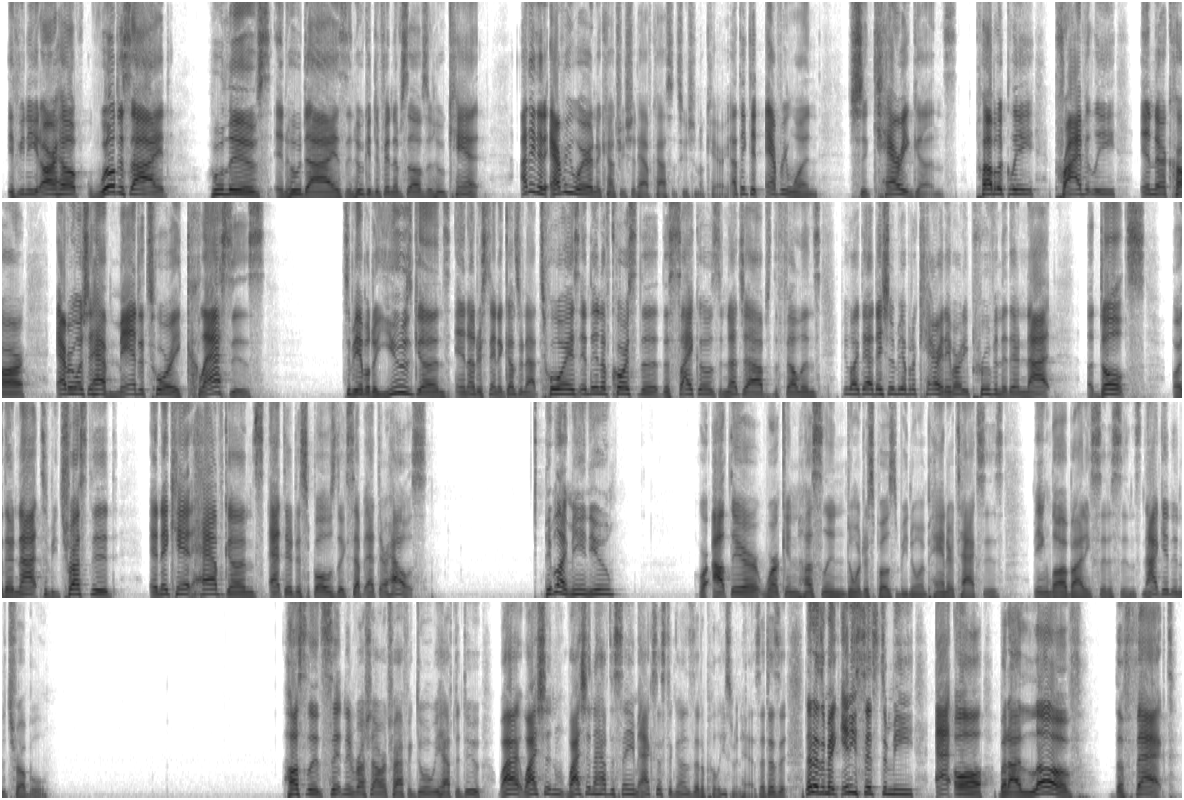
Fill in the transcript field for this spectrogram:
if you need our help. We'll decide who lives and who dies and who can defend themselves and who can't. I think that everywhere in the country should have constitutional carry. I think that everyone should carry guns publicly, privately, in their car. Everyone should have mandatory classes to be able to use guns and understand that guns are not toys. And then, of course, the the psychos, the nut jobs, the felons, people like that, they shouldn't be able to carry. They've already proven that they're not adults or they're not to be trusted and they can't have guns at their disposal except at their house. People like me and you who are out there working, hustling, doing what they're supposed to be doing, paying their taxes, being law abiding citizens, not getting into trouble, hustling, sitting in rush hour traffic, doing what we have to do. Why why shouldn't why shouldn't I have the same access to guns that a policeman has? That doesn't that doesn't make any sense to me at all. But I love the fact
